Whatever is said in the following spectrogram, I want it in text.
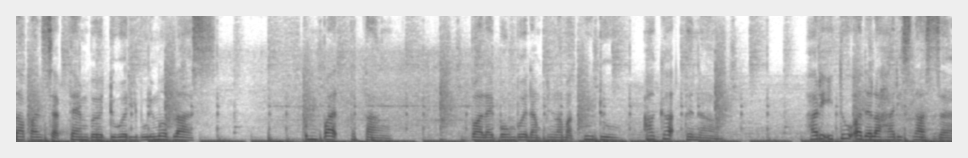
8 September 2015. 4 petang. Balai Bomba dan Penyelamat Kudu agak tenang. Hari itu adalah hari Selasa.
